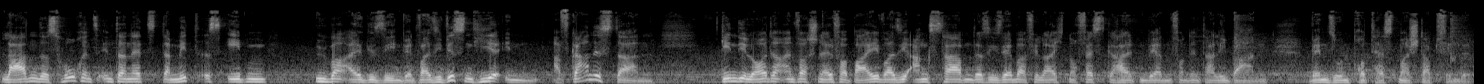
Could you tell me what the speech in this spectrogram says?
laden das hoch ins Internet, damit es eben überall gesehen wird. Weil sie wissen, hier in Afghanistan, gehen die Leute einfach schnell vorbei, weil sie Angst haben, dass sie selber vielleicht noch festgehalten werden von den Taliban, wenn so ein Protest mal stattfindet.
